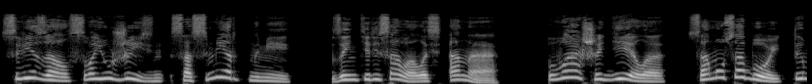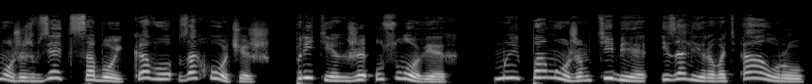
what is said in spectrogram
Связал свою жизнь со смертными, заинтересовалась она. Ваше дело. Само собой, ты можешь взять с собой кого захочешь при тех же условиях. Мы поможем тебе изолировать ауру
